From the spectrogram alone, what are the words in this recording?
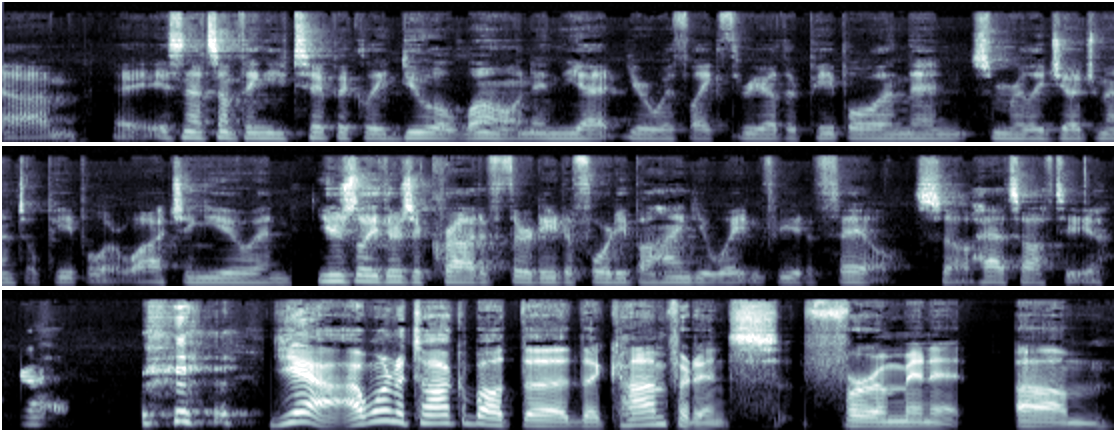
Um, it's not something you typically do alone. And yet you're with like three other people and then some really judgmental people are watching you. And usually there's a crowd of 30 to 40 behind you waiting for you to fail. So hats off to you. Right yeah, I want to talk about the the confidence for a minute. Um,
